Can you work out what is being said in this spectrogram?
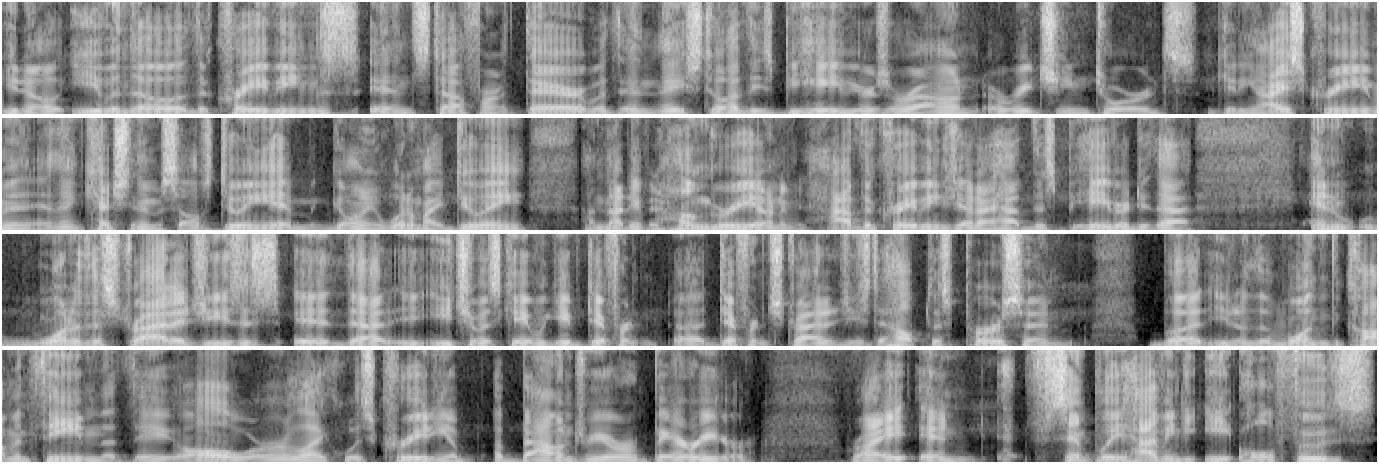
you know, even though the cravings and stuff aren't there, but then they still have these behaviors around reaching towards getting ice cream and, and then catching themselves doing it and going, "What am I doing? I'm not even hungry. I don't even have the cravings yet. I have this behavior. Do that." And one of the strategies is, is that each of us gave. We gave different uh, different strategies to help this person, but you know the one common theme that they all were like was creating a, a boundary or a barrier, right? And simply having to eat whole foods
